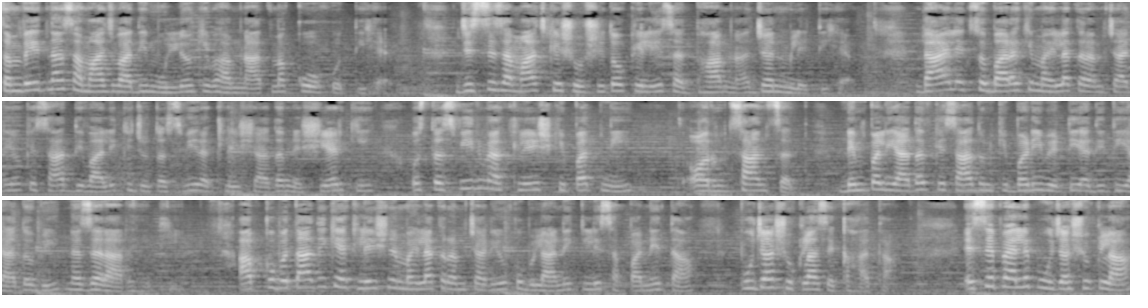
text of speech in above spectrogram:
संवेदना समाजवादी मूल्यों की भावनात्मक कोख होती है, जिससे समाज के शोषितों के लिए सद्भावना जन्म लेती है। डायल 112 की महिला कर्मचारियों के साथ दिवाली की जो तस्वीर अखिलेश यादव ने शेयर की, उस तस्वीर में अखिलेश की पत्नी और सांसद डिम्पल यादव के साथ उनकी बड़ी बेटी अदिति यादव भी नज़र आ रही थी। आपको बता दें कि अखिलेश ने महिला कर्मचारियों को बुलाने के लिए सपा नेता पूजा शुक्ला से कहा था। इससे पहले पूजा शुक्ला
